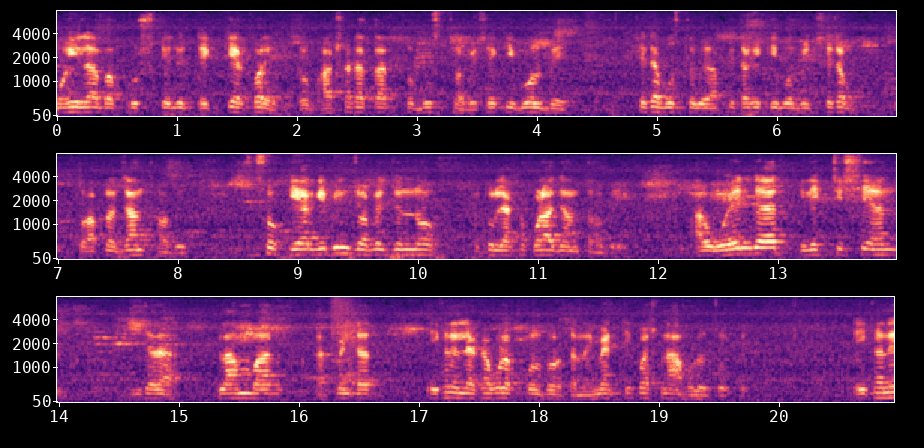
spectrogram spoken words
মহিলা বা পুরুষকে যদি টেক কেয়ার করে, তো ভাষাটা তার তো বুঝতে হবে, সে কি বলবে, সেটা বুঝতে হবে, আপনি তাকে কি বলবেন সেটা তো আপনার জানতে হবে। সো কেয়ার গিভিং জবের জন্য একটু লেখাপড়া জানতে হবে। আর ওয়েল্ডার ইলেকট্রিশিয়ান যারা প্লাম্বার কার্পেন্টার এখানে লেখাপড়ার কোনো দরকার নেই। ম্যাট্রিক পাস না হলেও চলবে। এইখানে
